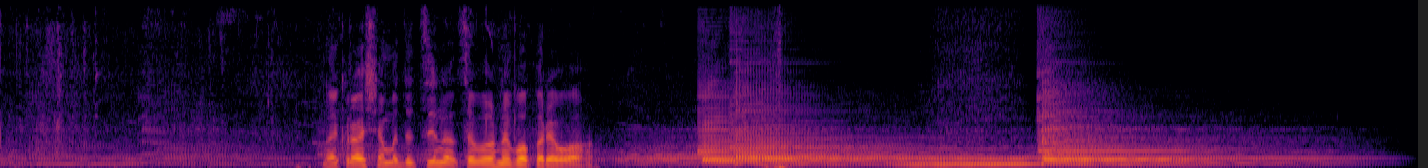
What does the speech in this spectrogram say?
Найкраща медицина це вогнева перевага.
